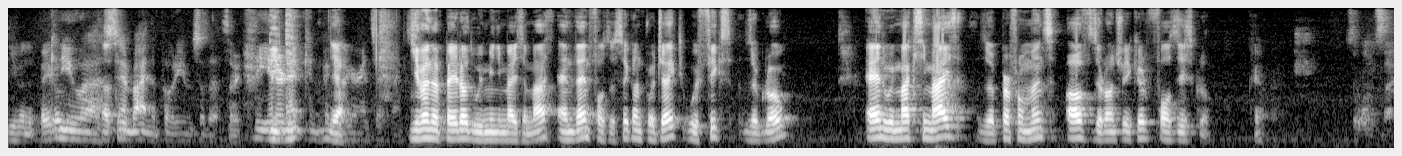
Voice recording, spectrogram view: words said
given a payload. Can you uh, stand it. behind the podium so that Sorry. the internet gi- can pick yeah. up your answer? Thanks. Given a payload, we minimize the mass, and then for the second project, we fix the glow, and we maximize the performance of the launch vehicle for this glow. so one size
